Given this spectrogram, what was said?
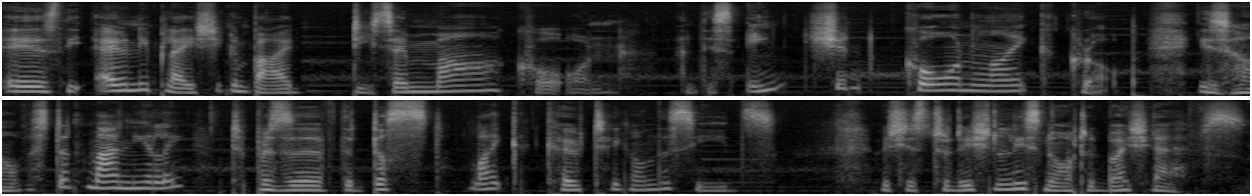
is the only place you can buy Ma Corn, and this ancient corn like crop is harvested manually to preserve the dust like coating on the seeds, which is traditionally snorted by chefs.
